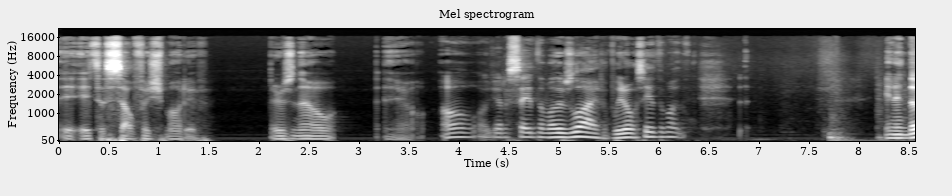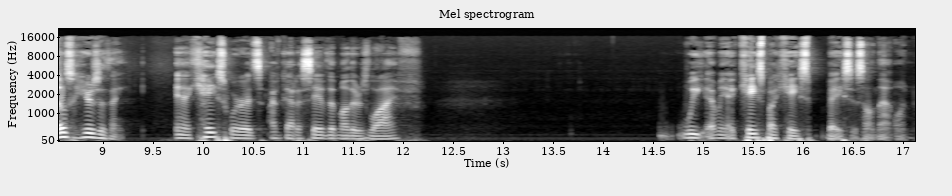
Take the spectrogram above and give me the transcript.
it's a selfish motive. There's no, you know, oh, I got to save the mother's life. If we don't save the mother, and in those, here's the thing: in a case where it's I've got to save the mother's life, we, I mean, a case by case basis on that one.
